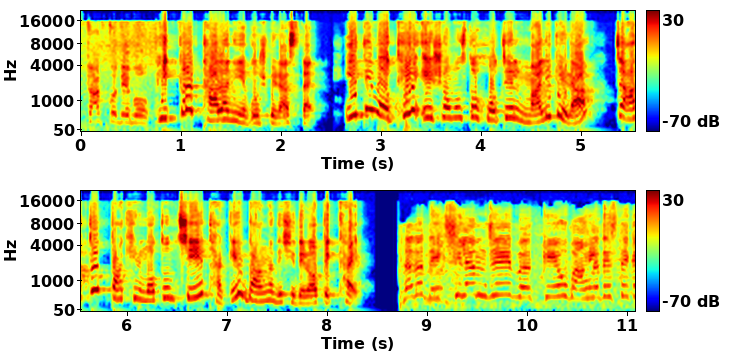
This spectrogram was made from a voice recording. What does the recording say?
স্টাফকে দেবো? ভিক্ষার থালা নিয়ে বসবে রাস্তায়। ইতিমধ্যে এ সমস্ত হোটেল মালিকেরা চাতক পাখির মতন চেয়ে থাকে বাংলাদেশিদের অপেক্ষায়। দাদা দেখছিলাম যে কেউ বাংলাদেশ থেকে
